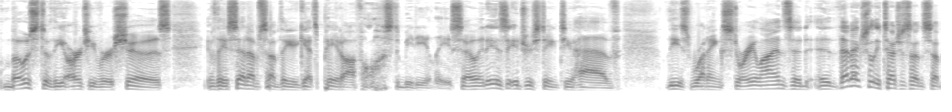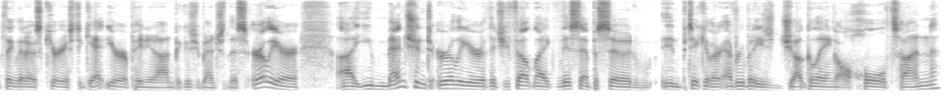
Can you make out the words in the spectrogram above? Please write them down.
most of the Archieverse shows, if they set up something, it gets paid off almost immediately. So it is interesting to have these running storylines. And uh, that actually touches on something that I was curious to get your opinion on because you mentioned this earlier. Uh, you mentioned earlier that you felt like this episode in particular, everybody's juggling a whole ton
